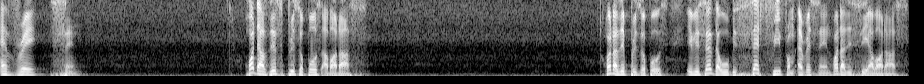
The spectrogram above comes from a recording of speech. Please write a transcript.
every sin. What does this presuppose about us? What does it presuppose? If it says that we'll be set free from every sin, what does it say about us?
